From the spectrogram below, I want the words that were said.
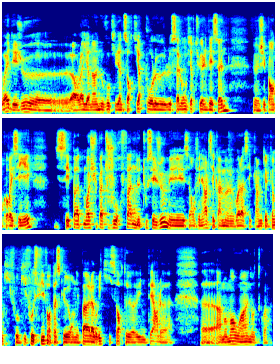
ouais, des jeux. alors là, il y en a un nouveau qui vient de sortir pour le, le salon virtuel d'Essen. J'ai pas encore essayé, c'est pas moi je suis pas toujours fan de tous ces jeux mais en général c'est quand même euh, voilà c'est quand même quelqu'un qu'il faut qu'il faut suivre parce qu'on n'est pas à l'abri qu'il sorte euh, une perle euh, à un moment ou à un autre quoi.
